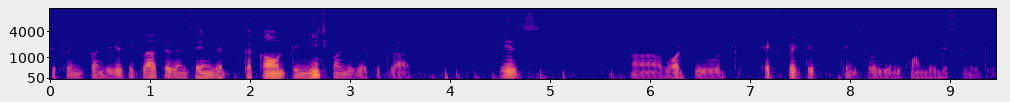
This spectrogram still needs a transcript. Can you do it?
different conjugacy classes and saying that the count in each conjugacy class is uh, what you would expect if things were uniformly distributed.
